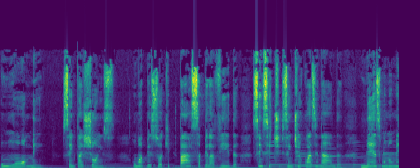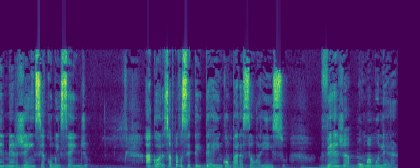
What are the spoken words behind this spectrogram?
um homem sem paixões, uma pessoa que passa pela vida sem sentir quase nada, mesmo numa emergência como incêndio. Agora, só para você ter ideia, em comparação a isso, veja uma mulher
